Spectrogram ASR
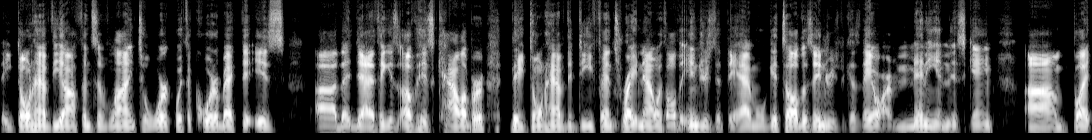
they don't have the offensive line to work with a quarterback that is uh, that, that, I think is of his caliber. They don't have the defense right now with all the injuries that they have. And we'll get to all those injuries because there are many in this game. Um, but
